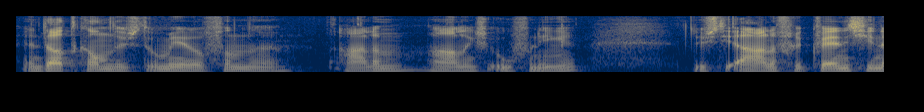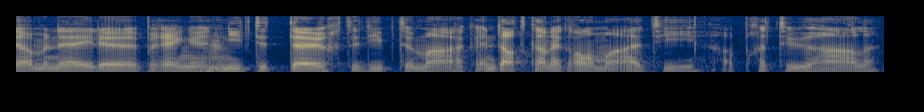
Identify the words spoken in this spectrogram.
En dat kan dus door middel van ademhalingsoefeningen. Dus die ademfrequentie naar beneden brengen, niet de teug te diep te maken. En dat kan ik allemaal uit die apparatuur halen.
